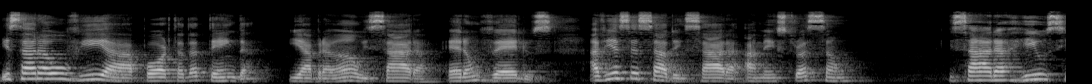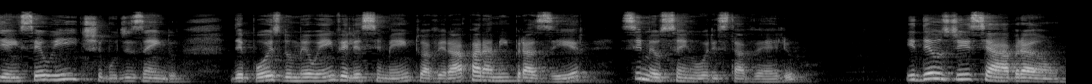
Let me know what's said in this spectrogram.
E Sara ouvia à porta da tenda, e Abraão e Sara eram velhos. Havia cessado em Sara a menstruação. E Sara riu-se em seu íntimo, dizendo: Depois do meu envelhecimento haverá para mim prazer, se meu senhor está velho? E Deus disse a Abraão:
